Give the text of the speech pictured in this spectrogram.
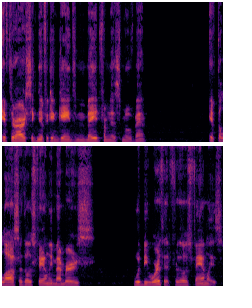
if there are significant gains made from this movement, if the loss of those family members would be worth it for those families.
